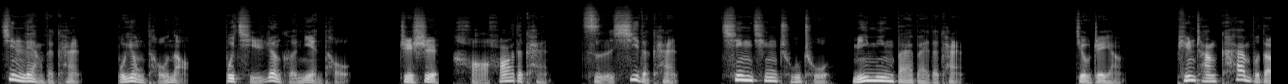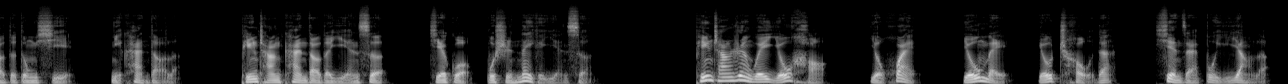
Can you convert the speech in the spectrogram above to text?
尽量的看，不用头脑，不起任何念头，只是好好的看，仔细的看，清清楚楚、明明白白的看。就这样，平常看不到的东西你看到了，平常看到的颜色，结果不是那个颜色。平常认为有好、有坏、有美、有丑的。现在不一样了，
